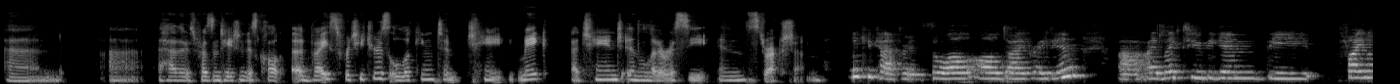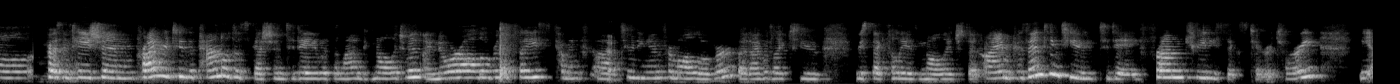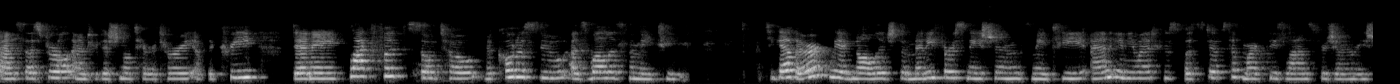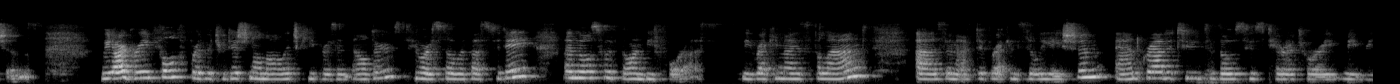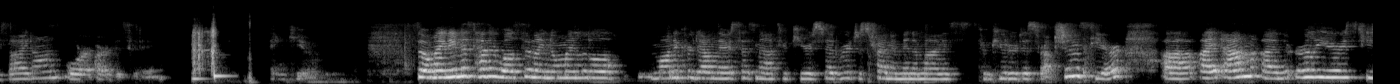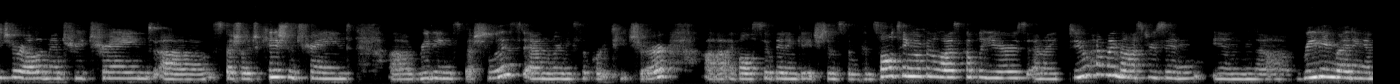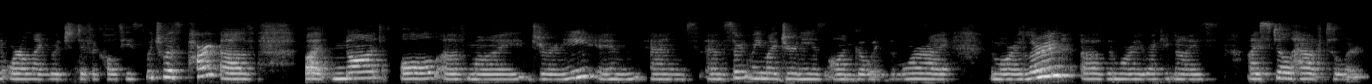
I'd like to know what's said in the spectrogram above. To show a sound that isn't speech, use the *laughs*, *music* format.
And uh, Heather's presentation is called Advice for Teachers Looking to cha- Make a Change in Literacy Instruction. Thank you, Catherine. So I'll, I'll dive right in. Uh, I'd like to begin the final presentation prior to the panel discussion today with the land acknowledgement. I know we're all over the place, coming, uh, tuning in from all over, but I would like to respectfully acknowledge that I am presenting to you today from Treaty 6 territory, the ancestral and traditional territory of the Cree, Dene, Blackfoot, Saulteaux, Nakota Sioux, as well as the Métis. Together, we acknowledge the many First Nations, Métis, and Inuit whose footsteps have marked these lands for generations. We are grateful for the traditional knowledge keepers and elders who are still with us today and those who have gone before us. We recognize the land as an act of reconciliation and gratitude to those whose territory we reside on or are visiting. Thank you. So my name is Heather Wilson. I know my little moniker down there says Matthew Kierstead. We're just trying to minimize computer disruptions here. Uh, I am an early years teacher, elementary trained, uh, special education trained, uh, reading specialist, and learning support teacher. Uh, I've also been engaged in some consulting over the last couple of years, and I do have my master's in, in uh, reading, writing, and oral language difficulties, which was part of but not all of my journey and and and certainly my journey is ongoing the more i the more i learn uh, the more i recognize i still have to learn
